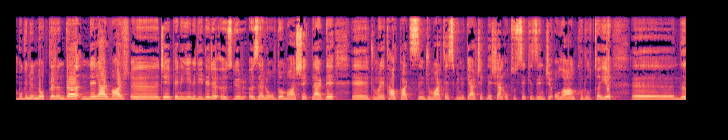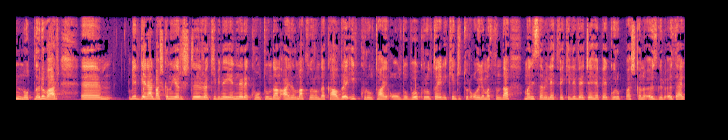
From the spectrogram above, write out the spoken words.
bugünün notlarında neler var? Ee, CHP'nin yeni lideri Özgür Özel oldu. Manşetlerde e, Cumhuriyet Halk Partisi'nin cumartesi günü gerçekleşen 38. olağan kurultayının notları var. Evet bir genel başkanın yarıştığı rakibine yenilerek koltuğundan ayrılmak zorunda kaldığı ilk kurultay oldu bu. Kurultayın ikinci tur oylamasında Manisa Milletvekili ve CHP Grup Başkanı Özgür Özel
